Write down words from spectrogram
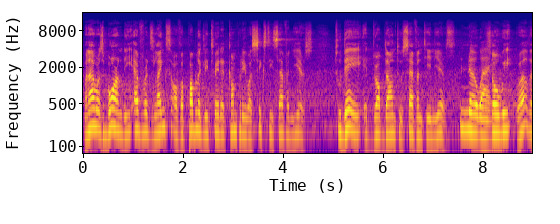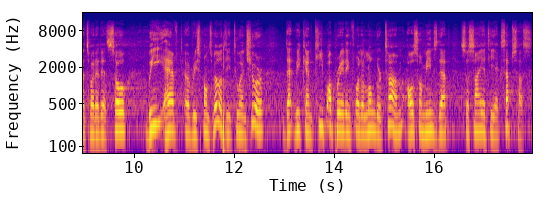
When I was born, the average length of a publicly traded company was 67 years. Today, it dropped down to 17 years. No way. So we, well, that's what it is. So we have a responsibility to ensure that we can keep operating for the longer term. Also means that society accepts us.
